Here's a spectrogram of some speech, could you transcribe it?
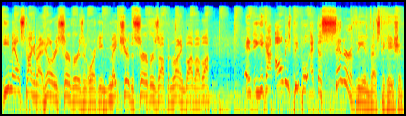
emails talking about Hillary's server isn't working, make sure the server's up and running, blah, blah, blah. And you got all these people at the center of the investigation.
